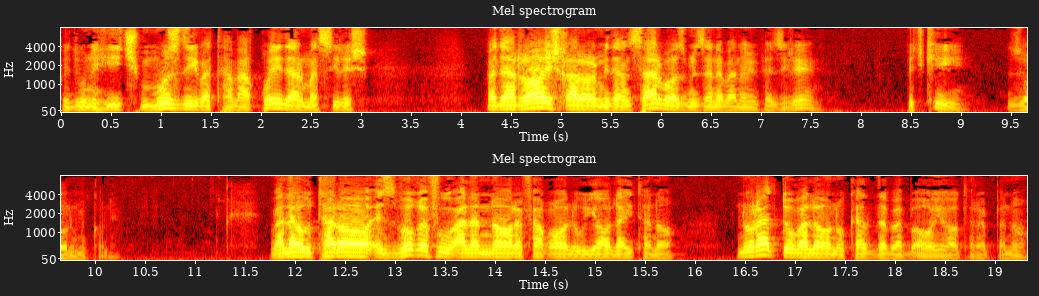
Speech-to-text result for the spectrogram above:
بدون هیچ مزدی و توقعی در مسیرش و در راهش قرار میدن سر باز می‌زنه و نمیپذیره. به کی ظلم می‌کنه؟ ولو ترا از وقفوا علی النار فقالوا یا لیتنا نرد ولا نکذب آیات ربنا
